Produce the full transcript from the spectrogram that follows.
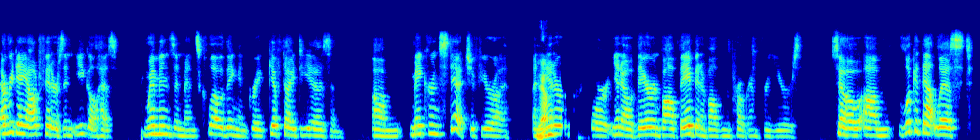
Everyday outfitters in eagle has women's and men's clothing and great gift ideas and um, maker and stitch if you're a, a yeah. knitter or you know they're involved they've been involved in the program for years. So um, look at that list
